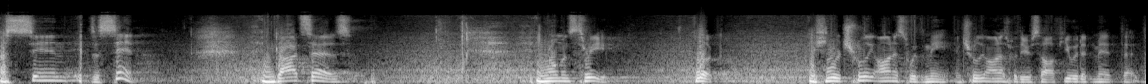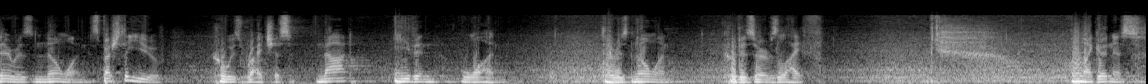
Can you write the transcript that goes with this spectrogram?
a sin is a sin, and God says in Romans three, Look, if you were truly honest with me and truly honest with yourself, you would admit that there is no one, especially you, who is righteous. Not even one. There is no one who deserves life. Oh my goodness.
